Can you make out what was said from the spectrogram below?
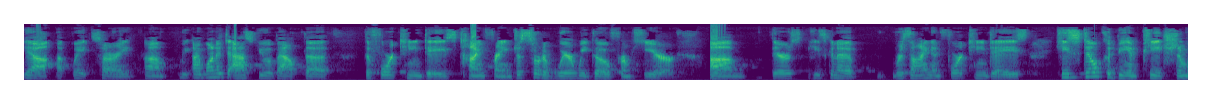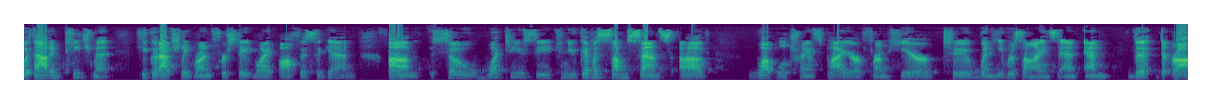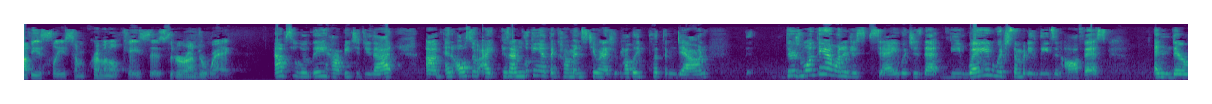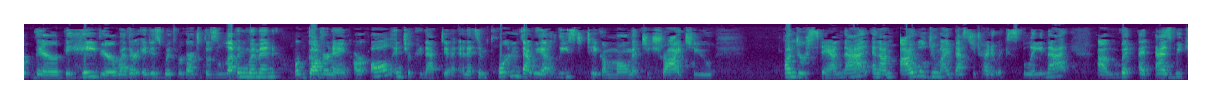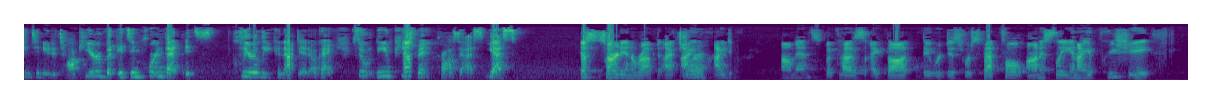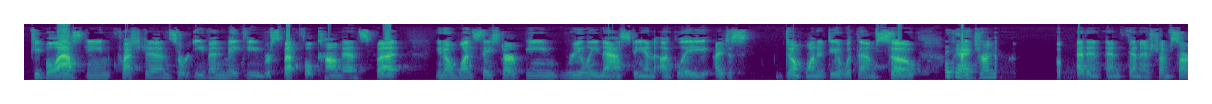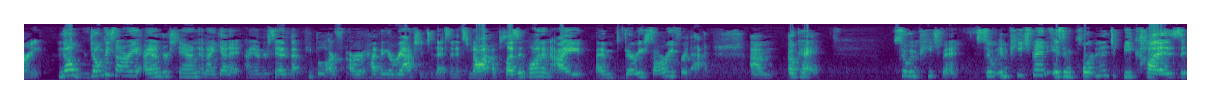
Yeah, uh, wait, sorry. Um, I wanted to ask you about the the 14 days time frame, just sort of where we go from here. Um, there's he's going to resign in 14 days. He still could be impeached, and without impeachment, he could actually run for statewide office again. Um, so, what do you see? Can you give us some sense of what will transpire from here to when he resigns and and the, there are obviously some criminal cases that are underway. Absolutely, happy to do that. Um, and also, I because I'm looking at the comments too, and I should probably put them down. There's one thing I want to just say, which is that the way in which somebody leads an office and their their behavior, whether it is with regard to those 11 women or governing, are all interconnected. And it's important that we at least take a moment to try to understand that. And I'm, I will do my best to try to explain that um, but as we continue to talk here, but it's important that it's clearly connected. Okay, so the impeachment process, yes. Just sorry to interrupt. I, sure. I, I, comments because I thought they were disrespectful, honestly, and I appreciate people asking questions or even making respectful comments, but you know, once they start being really nasty and ugly, I just don't want to deal with them. So okay. I turn the ahead and, and finish. I'm sorry. No, don't be sorry. I understand and I get it. I understand that people are, are having a reaction to this and it's not a pleasant one. And I am very sorry for that. Um, okay. So impeachment. So impeachment is important because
